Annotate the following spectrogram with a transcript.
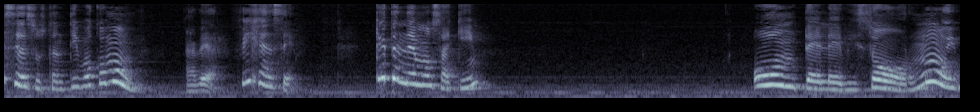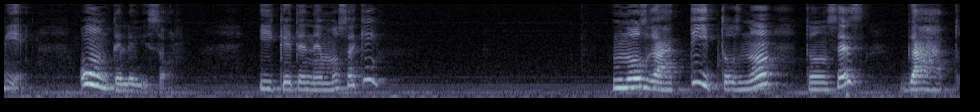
es el sustantivo común? A ver, fíjense. ¿Qué tenemos aquí? Un televisor. Muy bien. Un televisor. ¿Y qué tenemos aquí? Unos gatitos, ¿no? Entonces, gato.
